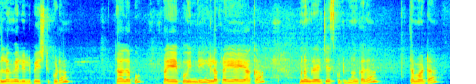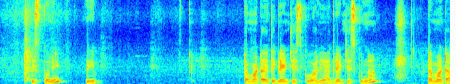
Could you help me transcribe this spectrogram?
అల్లం వెల్లుల్లి పేస్ట్ కూడా దాదాపు ఫ్రై అయిపోయింది. ఇలా ఫ్రై అయ్యాక మనం గ్రైండ్ చేసుకుంటున్నాం కదా టమాటా తీసుకొని టమాటా అయితే గ్రైండ్ చేసుకోవాలి. ఆ గ్రైండ్ చేసుకున్న టమాటా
